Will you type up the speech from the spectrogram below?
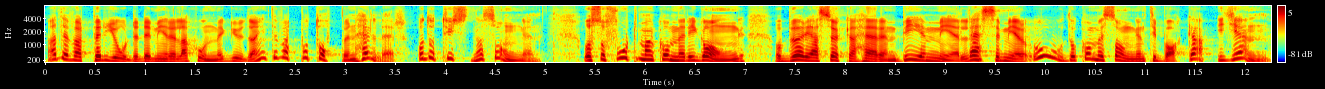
att det varit perioder där min relation med Gud har inte varit på toppen heller. Och då tystnar sången. Och så fort man kommer igång och börjar söka Herren, be mer, läser mer, oh, då kommer sången tillbaka igen.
